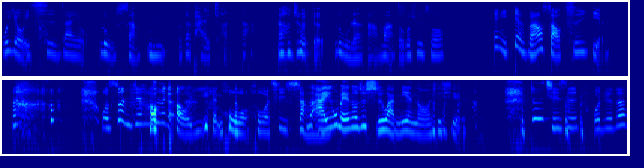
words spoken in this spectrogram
我有一次在路上，嗯，我在排传达。然后就有一个路人阿嬷走过去说：“哎、欸，你淀粉要少吃一点。”然后我瞬间就是那个讨厌火火气上来。阿姨，我每天都吃十碗面哦，谢谢。就是其实我觉得，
